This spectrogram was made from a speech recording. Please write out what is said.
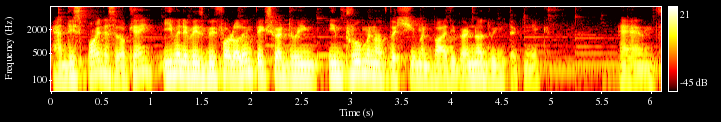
At this point, I said, okay, even if it's before Olympics, we're doing improvement of the human body. We're not doing technique and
